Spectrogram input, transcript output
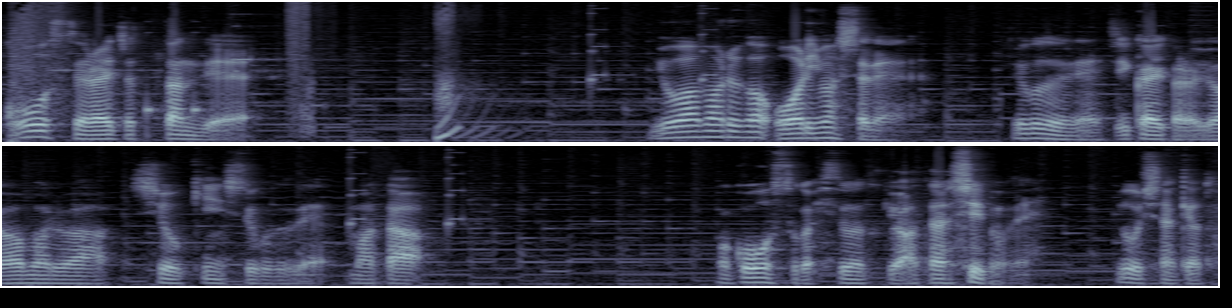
ゴーストやられちゃったんで、弱丸が終わりましたね。ということでね、次回から弱丸は使用禁止ということで、また、まあ、ゴーストが必要な時は新しいのをね、用意しなきゃと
